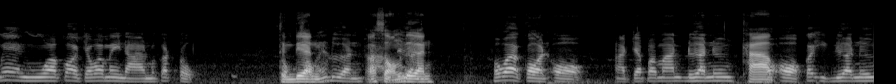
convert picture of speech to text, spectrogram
แม่งัวก็จะว่าไม่นานมันก็ตก ถึงเดือนสองเดือนอ๋อามสองเดือน เพราะว่าก่อนออกอาจจะประมาณเดือนหนึ่งครับ พอออกก็อีกเดือนหนึ่ง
